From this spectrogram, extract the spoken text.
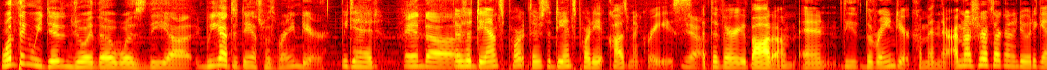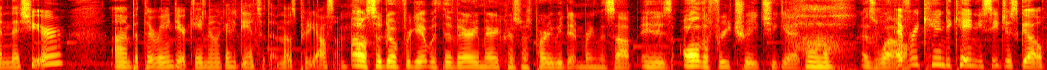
one thing we did enjoy though was the uh, we got to dance with reindeer, We did. and uh, There's a dance part. There's a dance party at Cosmic Rays Yeah. at the very bottom, and the the reindeer come in there. I'm not sure if they're going to do it again this year, um, but the reindeer came in. We got to dance with them. That was pretty awesome. also don't forget with the very merry Christmas party. We didn't bring this up. Is all the free treats you get Oh, as well. every candy cane you see, just go.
